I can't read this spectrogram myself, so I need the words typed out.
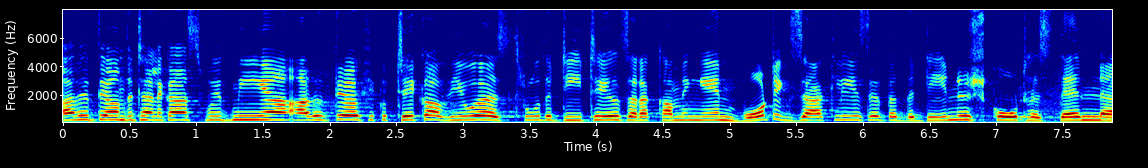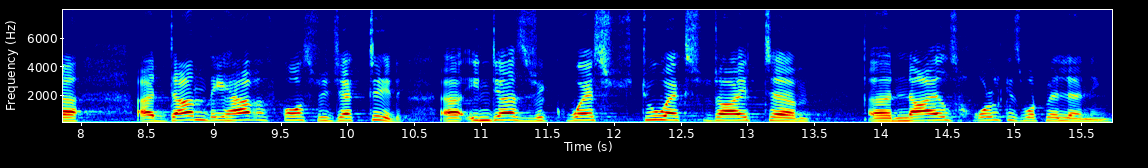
Aditya on the telecast with me. Uh, Aditya, if you could take our viewers through the details that are coming in, what exactly is it that the Danish court has then uh, uh, done? They have, of course, rejected uh, India's request to extradite um, uh, Niles Holck, is what we're learning.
